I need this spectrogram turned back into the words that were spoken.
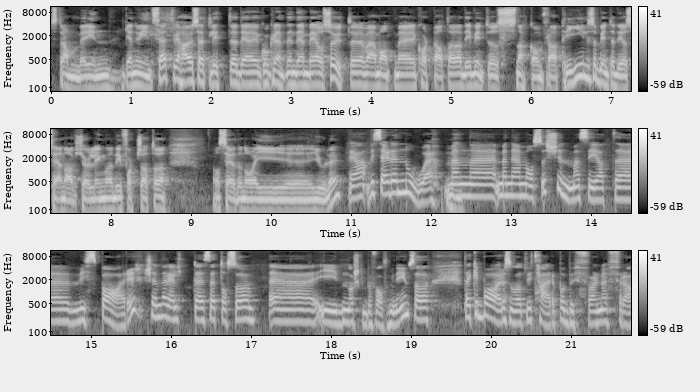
strammer inn genuint sett? Vi har jo sett litt det, konkurrenten DNB også ute hver måned med kortdata. De begynte å snakke om fra april, så begynte de å se en avkjøling, og de fortsatte å, å se det nå i eh, juli. Ja, Vi ser det noe, men, eh, men jeg må også skynde meg å si at eh, vi sparer generelt sett også eh, i den norske befolkningen. Så det er ikke bare sånn at vi tærer på bufferne fra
